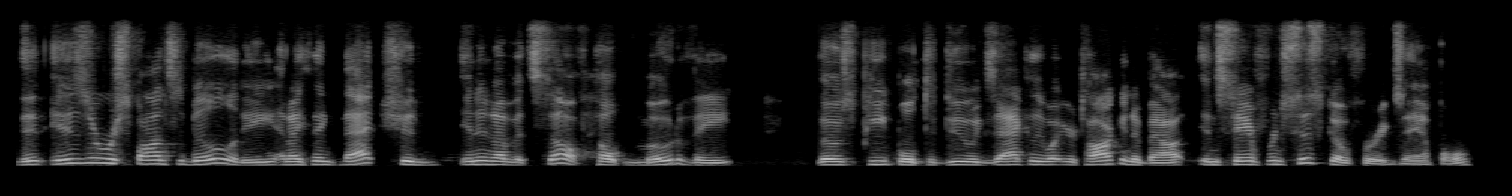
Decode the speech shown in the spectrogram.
it is a responsibility. And I think that should, in and of itself, help motivate those people to do exactly what you're talking about. In San Francisco, for example,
